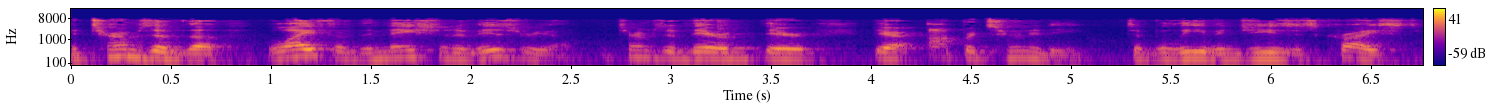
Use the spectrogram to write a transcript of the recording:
in terms of the life of the nation of Israel, in terms of their their their opportunity to believe in Jesus Christ.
